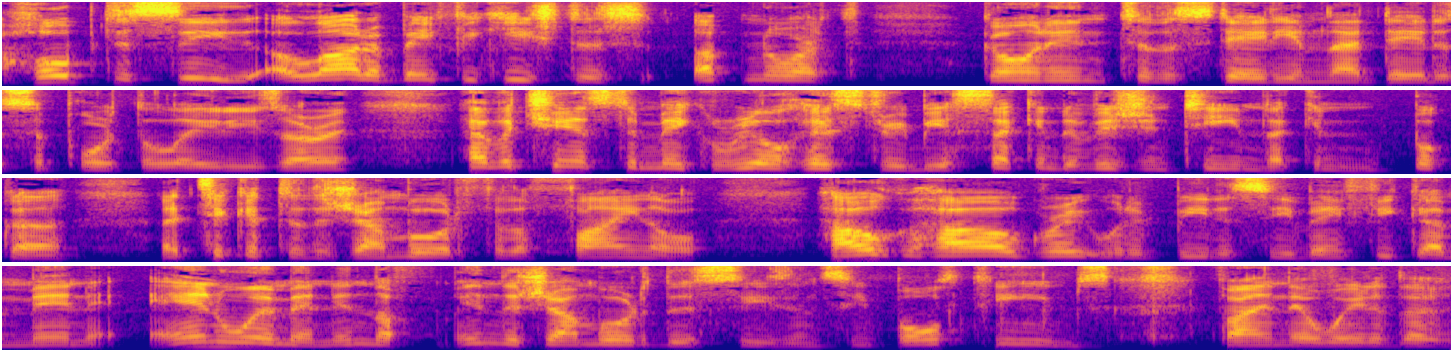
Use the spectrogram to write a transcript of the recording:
hope to see a lot of Benfiquistas up north going into the stadium that day to support the ladies. All right, have a chance to make real history. Be a second division team that can book a, a ticket to the Jamor for the final. How how great would it be to see Benfica men and women in the in the Jamor this season? See both teams find their way to the,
